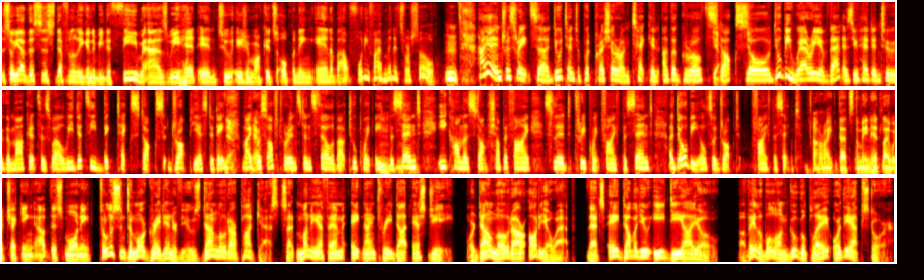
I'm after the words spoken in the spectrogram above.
So, yeah, this is definitely going to be the theme as we head into Asian markets opening in about 45 minutes or so. Mm. Higher interest rates uh, do tend to put pressure on tech and other growth yeah. stocks. So, yeah. do be wary of that as you head into the markets as well. We did see big tech stocks drop yesterday. Yeah. Microsoft, for instance, fell about 2.8%. Mm-hmm. mm-hmm. E commerce stock Shopify slid 3.5%. Adobe also dropped 5%. All right, that's the main headline we're checking out this morning. To listen to more great interviews, download our podcasts at moneyfm893.sg or download our audio app. That's A W E D I O. Available on Google Play or the App Store.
